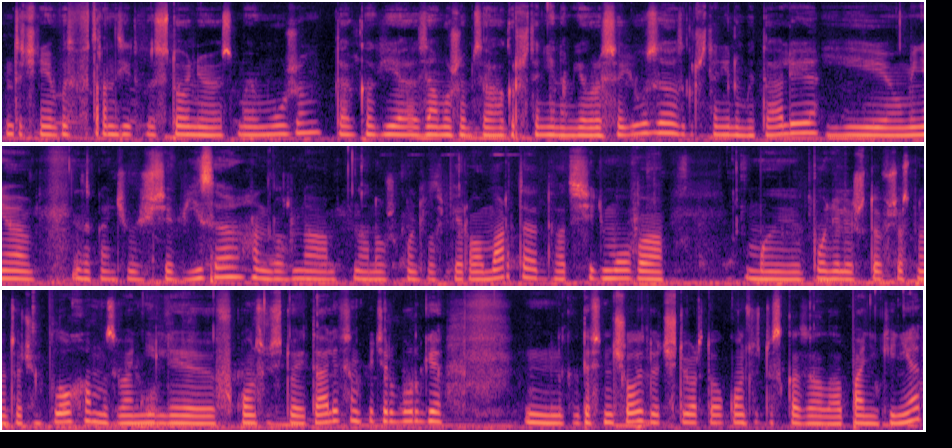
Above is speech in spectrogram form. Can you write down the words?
ну, точнее, в транзит в Эстонию с моим мужем, так как я замужем за гражданином Евросоюза, с гражданином Италии, и у меня заканчивающаяся виза, она должна, она уже кончилась 1 марта, 27 мы поняли, что все становится очень плохо. Мы звонили в консульство Италии в Санкт-Петербурге. Когда все началось, 24-го консульство сказала, паники нет,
